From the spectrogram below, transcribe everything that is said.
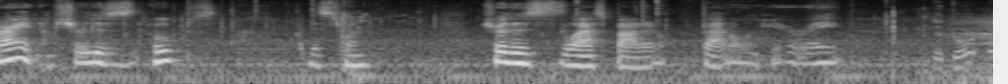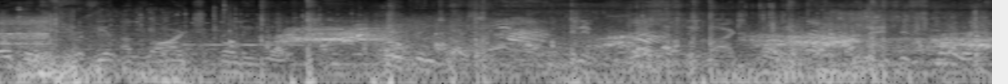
Alright, I'm sure this is... Oops. This one. I'm sure this is the last battle, battle in here, right? The door to reveal a large bully. Open to the sky. An impressively large bully smashes forward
